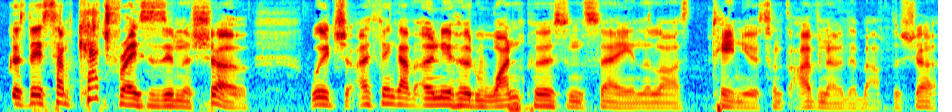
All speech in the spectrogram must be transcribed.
because there's some catchphrases in the show, which I think I've only heard one person say in the last ten years since I've known about the show.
